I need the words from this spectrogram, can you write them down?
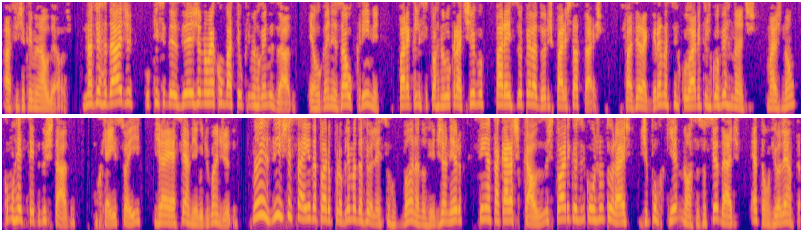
a ficha criminal delas. Na verdade, o que se deseja não é combater o crime organizado, é organizar o crime para que ele se torne lucrativo para esses operadores paraestatais. Fazer a grana circular entre os governantes, mas não como receita do Estado, porque isso aí já é ser amigo de bandido. Não existe saída para o problema da violência urbana no Rio de Janeiro sem atacar as causas históricas e conjunturais de por que nossa sociedade é tão violenta.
